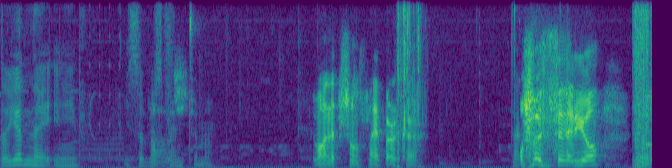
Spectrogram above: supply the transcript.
do jednej i, i sobie skończymy. To mam lepszą snajperkę. Tak. O, serio? No.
